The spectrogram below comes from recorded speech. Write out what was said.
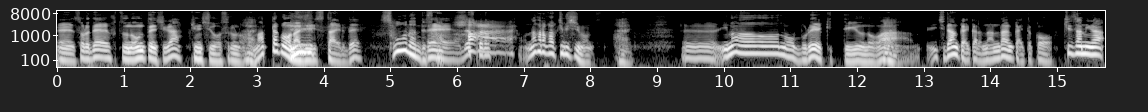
え。えそれで普通の運転士が研修をするのが全く同じスタイルで、そうなんですか、ですからなかなか厳しいもんです。はいえー、今のブレーキっていうのは、はい、1段階から何段階とこう刻みが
